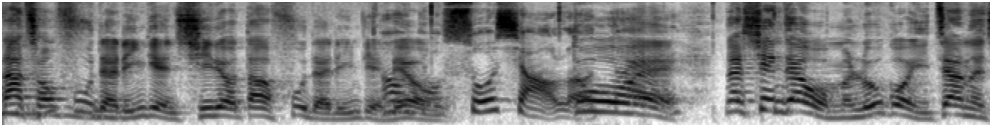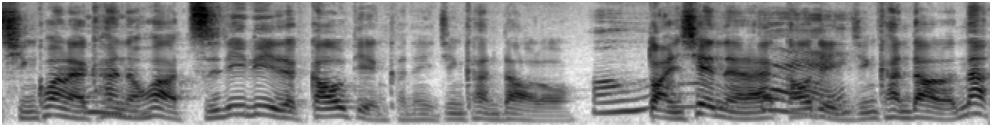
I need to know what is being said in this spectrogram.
那从负的零点七六到负的零点六，缩小了。对。那现在我们如果以这样的情况来看的话，直利率的高点可能已经看到了。哦。短线的来高点已经看到了。那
